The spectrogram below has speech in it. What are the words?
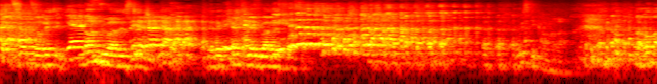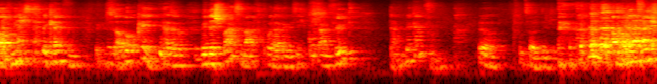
Jetzt wird es so richtig yes. non-dualistisch. Ja. Wir bekämpfen den Dualismus. Wo ist die Kamera? Warum auch nicht bekämpfen? Das ist aber okay. Also, wenn es Spaß macht oder wenn es sich gut anfühlt, dann bekämpfen. Ja, tut es halt nicht. aber wenn es nicht,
